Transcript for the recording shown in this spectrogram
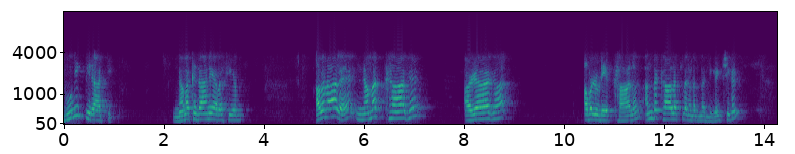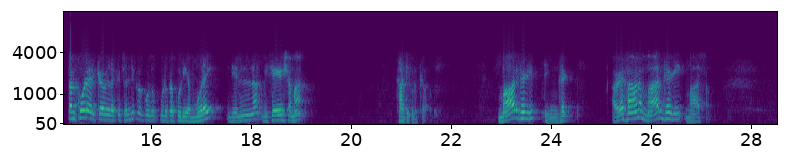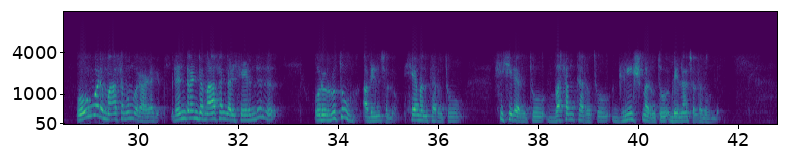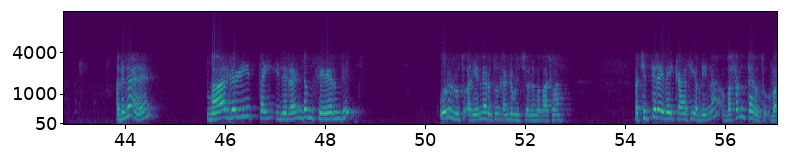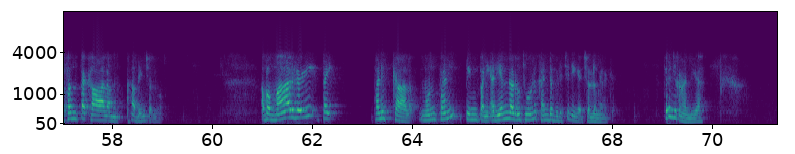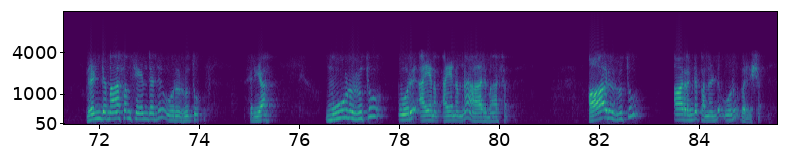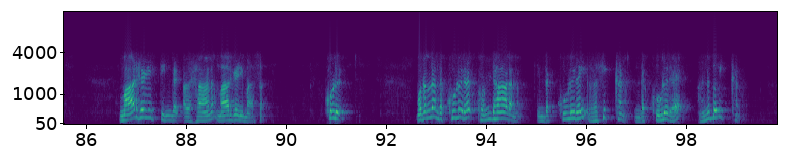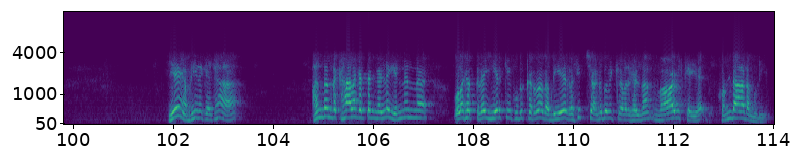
பூமி பிராட்டி. நமக்கு தானே அவசியம்? அதனால நமக்காக அழகா அவளுடைய காலம் அந்த காலத்தில் நடந்த நிகழ்ச்சிகள் தன் கூட இருக்கிறவர்களுக்கு சொல்லி கொடுக்கக்கூடிய முறை இது எல்லாம் விசேஷமாக காட்டி கொடுக்கிறார் மார்கழி திங்கள். அழகான மார்கழி மாசம். ஒவ்வொரு மாசமும் ஒரு அழகு. ரெண்டு ரெண்டு மாசங்கள் சேர்ந்து ஒரு ருத்து அப்படின்னு சொல்லுவோம். ஹேமந்த ருத்து சிசிர ருத்து வசந்த ருத்து கிரீஷ்ம ருத்து இப்படிலாம் சொல்றது உண்டு. அதுல மார்கழி தை இது ரெண்டும் சேர்ந்து ஒரு ருத்து அது என்ன ருத்துன்னு கண்டுபிடிச்சு சொல்லுங்க பார்க்கலாம். இப்ப சித்திரை வைகாசி அப்படின்னா வசந்த ருத்து வசந்த காலம் அப்படின்னு சொல்லுவோம். அப்ப மார்கழி தை பனிக்காலம் முன்பனி பின்பனி அது என்ன ருத்துன்னு கண்டுபிடிச்சு நீங்க சொல்லுங்க எனக்கு. தெரிஞ்சுக்கணும் இல்லையா? ரெண்டு மாசம் சேர்ந்தது ஒரு ருத்து சரியா? மூணு ருத்து ஒரு அயனம். அயனம்னா ஆறு மாசம். ஆறு ருத்து ஆறு ரெண்டு பன்னெண்டு ஒரு வருஷம். மார்கழி திங்கள் அழகான மார்கழி மாசம். குளிர். முதல்ல அந்த குளிரை கொண்டாடணும். இந்த குளிரை ரசிக்கணும். இந்த குளிரை அனுபவிக்கணும். ஏன் அப்படின்னு கேட்டா அந்தந்த காலகட்டங்கள்ல என்னென்ன உலகத்துல இயற்கை கொடுக்கிறதோ அதை அப்படியே ரசிச்சு அனுபவிக்கிறவர்கள் தான் வாழ்க்கையை கொண்டாட முடியும்.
